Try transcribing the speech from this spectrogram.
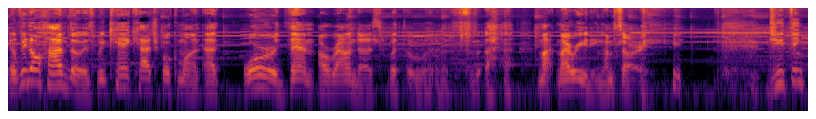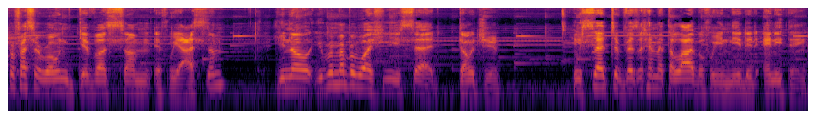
If we don't have those, we can't catch Pokemon at or them around us with uh, my, my reading. I'm sorry. Do you think Professor Rowan give us some if we ask them? You know, you remember what he said, don't you? He said to visit him at the lab if we needed anything.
